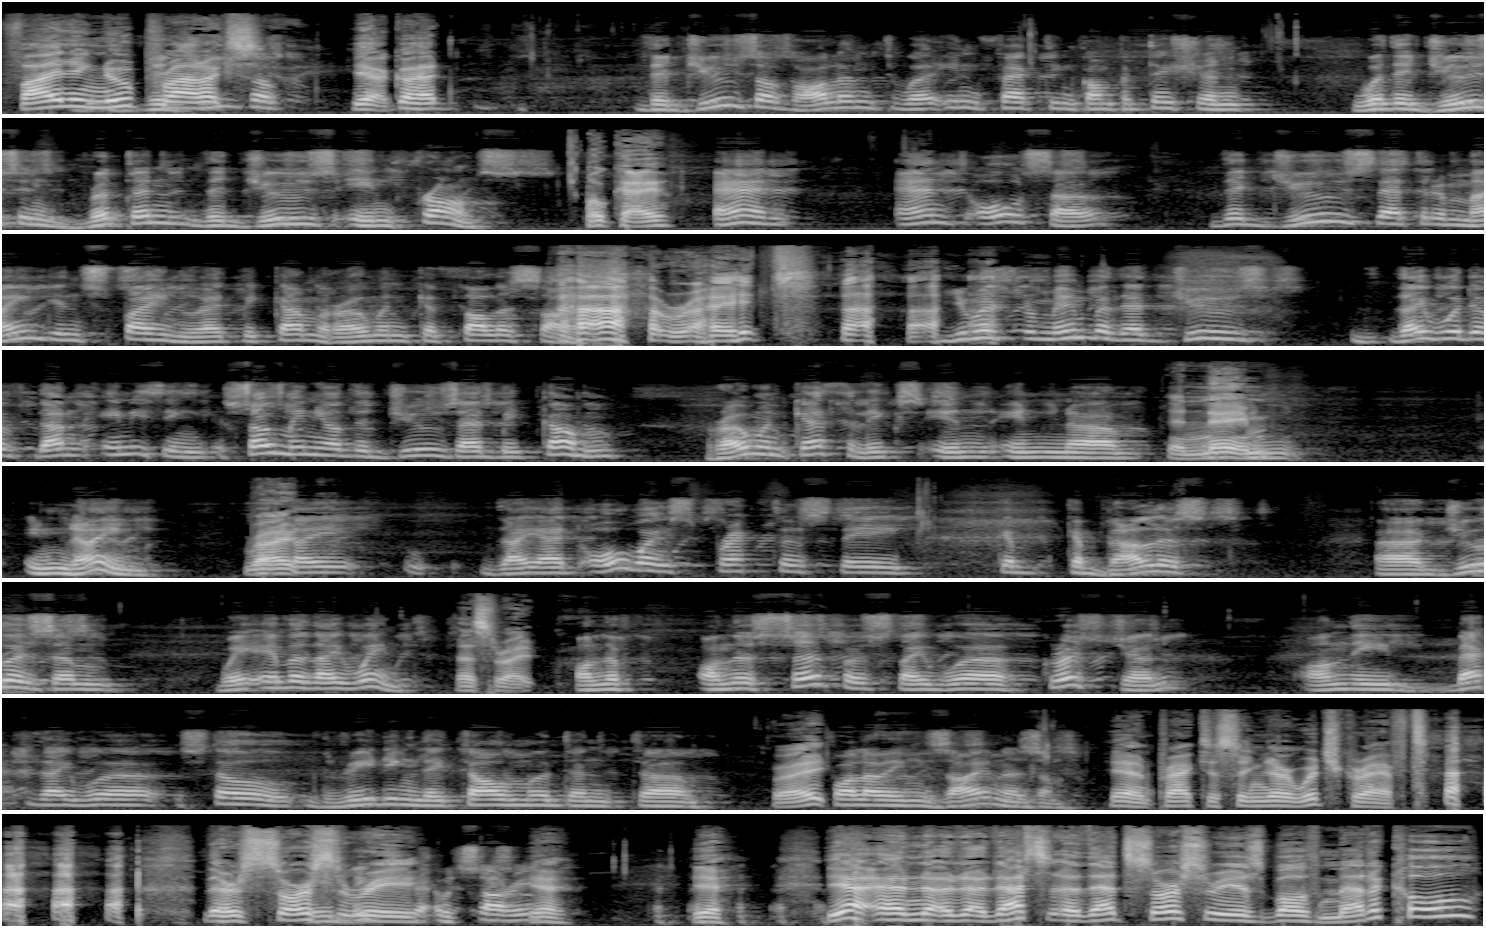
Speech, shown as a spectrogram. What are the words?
Finding new the products. Of, yeah, go ahead. The Jews of Holland were in fact in competition with the Jews in Britain, the Jews in France. Okay. And and also the Jews that remained in Spain who had become Roman Catholicised. right. you must remember that Jews they would have done anything. So many of the Jews had become Roman Catholics in in um, in name. In, in name, right? But they they had always practiced the Kabbalist uh, Judaism wherever they went. That's right. On the on the surface, they were Christian. On the back, they were still reading the Talmud and uh, right following Zionism. Yeah, and practicing their witchcraft, their sorcery. Oh, sorry. Yeah, yeah, yeah, and uh, that's uh, that sorcery is both medical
